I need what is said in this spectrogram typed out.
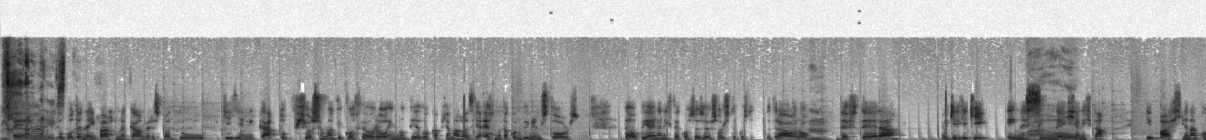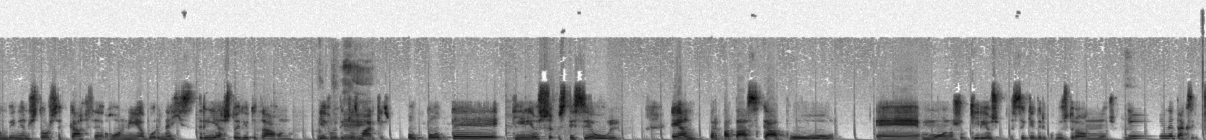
Ε, οπότε να υπάρχουν κάμερες παντού και γενικά το πιο σημαντικό θεωρώ είναι ότι εδώ κάποια μαγαζιά έχουμε τα convenience stores τα οποία είναι ανοιχτά 24 ώρες το 24ωρο Μμ. Δευτέρα με Κυριακή. Είναι Wow. συνέχεια ανοιχτά. Υπάρχει ένα convenience store σε κάθε γωνία. Μπορεί να έχεις τρία στο ίδιο τετράγωνο. Διαφορετικές Οκ. μάρκες. Οπότε, κυρίως στη Σεούλ, εάν περπατάς κάπου ε, μόνος σου, κυρίως σε κεντρικούς δρόμους, είναι εντάξει.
